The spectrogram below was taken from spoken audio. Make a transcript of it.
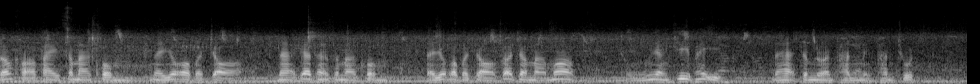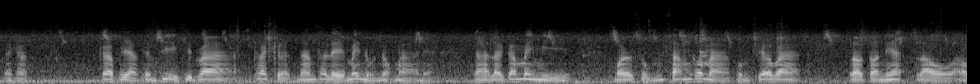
ร้องขอไปสมาคมนายกอบจนะก็ทางสมาคมนายกอบจก็จะมามอบถุงยังชีพให้อีกนะฮะจำนวนพันหนึ่งพันชุดนะครับ ก็พยายามเต็มที่คิดว่าถ้าเกิดน้ำทะเลไม่หนุนออกมาเนี่ยนะฮะแล้วก็ไม่มีมรสุมซ้ำเข้ามา ผมเชื่อว่าเราตอนเนี้ยเราเอา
